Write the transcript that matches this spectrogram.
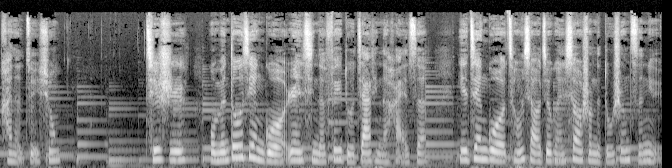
看得最凶。其实，我们都见过任性的非独家庭的孩子，也见过从小就很孝顺的独生子女。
